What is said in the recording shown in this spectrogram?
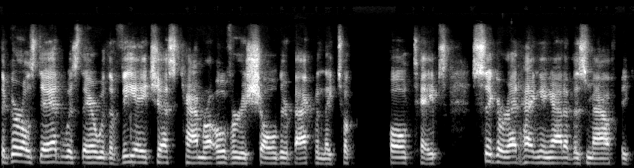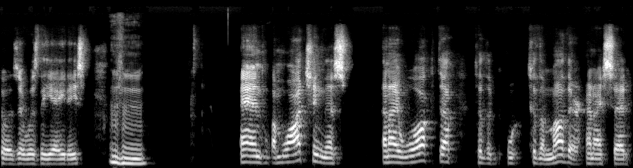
The girl's dad was there with a VHS camera over his shoulder back when they took all tapes, cigarette hanging out of his mouth because it was the 80s. Mhm. And I'm watching this, and I walked up to the to the mother and I said,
